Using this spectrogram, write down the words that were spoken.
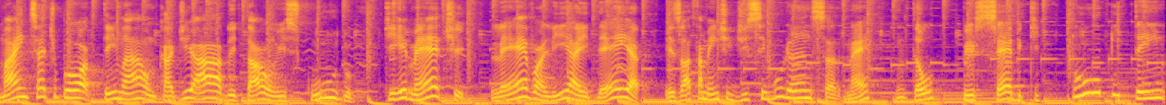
Mindset Block tem lá um cadeado e tal, um escudo que remete, leva ali a ideia exatamente de segurança, né? Então percebe que tudo tem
